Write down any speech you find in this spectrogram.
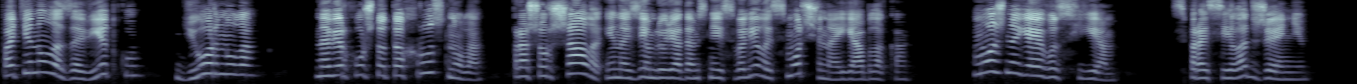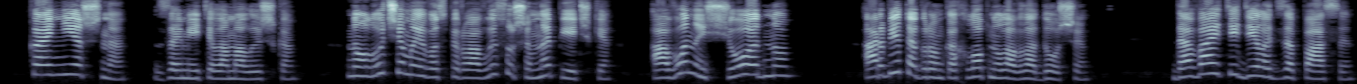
Потянула за ветку, дернула. Наверху что-то хрустнуло, прошуршало, и на землю рядом с ней свалилось сморщенное яблоко. «Можно я его съем?» – спросила Дженни. «Конечно», – заметила малышка. «Но лучше мы его сперва высушим на печке. А вон еще одно». Орбита громко хлопнула в ладоши. «Давайте делать запасы.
